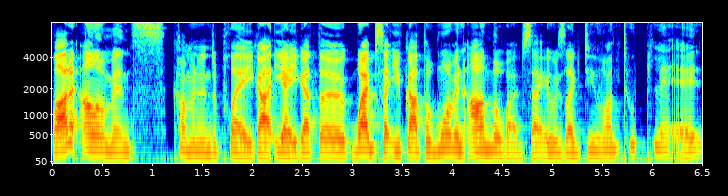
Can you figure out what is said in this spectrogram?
A lot of elements coming into play. You got yeah, you got the website. You've got the woman on the website who's like, "Do you want to play?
